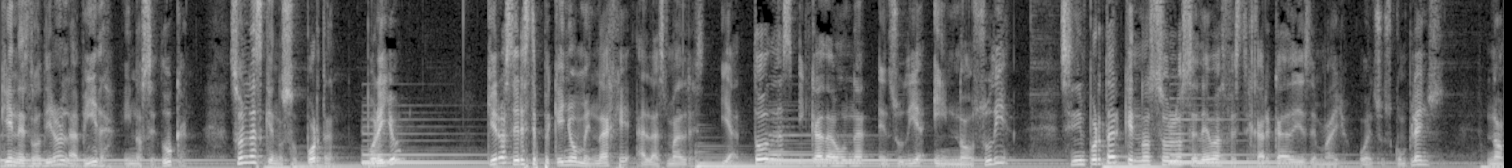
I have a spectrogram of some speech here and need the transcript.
Quienes nos dieron la vida y nos educan. Son las que nos soportan. Por ello, quiero hacer este pequeño homenaje a las madres y a todas y cada una en su día y no su día. Sin importar que no solo se deba festejar cada 10 de mayo o en sus cumpleaños. No,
